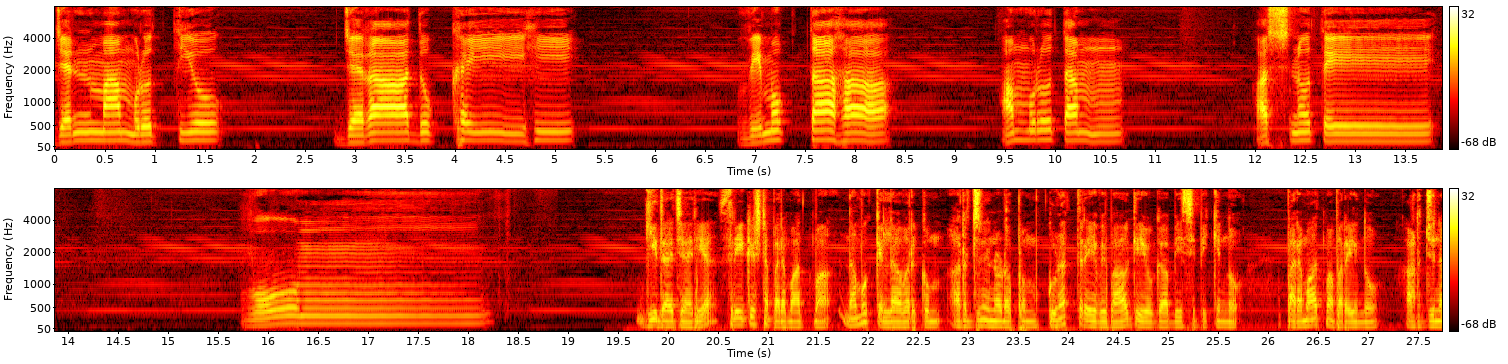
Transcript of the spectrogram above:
जन्ममृत्यु जरादुःखैः। विमुक्तः अमृतम् अश्नुते। ॐ ഗീതാചാര്യ ശ്രീകൃഷ്ണ പരമാത്മ നമുക്കെല്ലാവർക്കും അർജുനനോടൊപ്പം ഗുണത്രയ വിഭാഗയോഗ അഭ്യസിപ്പിക്കുന്നു. പരമാത്മ പറയുന്നു അർജുന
